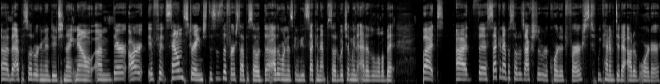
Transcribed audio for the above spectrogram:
uh, the episode we're going to do tonight. Now, um, there are, if it sounds strange, this is the first episode. The other one is going to be the second episode, which I'm going to edit a little bit. But uh, the second episode was actually recorded first. We kind of did it out of order.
